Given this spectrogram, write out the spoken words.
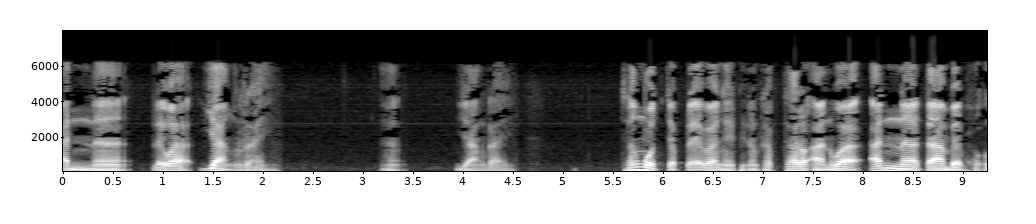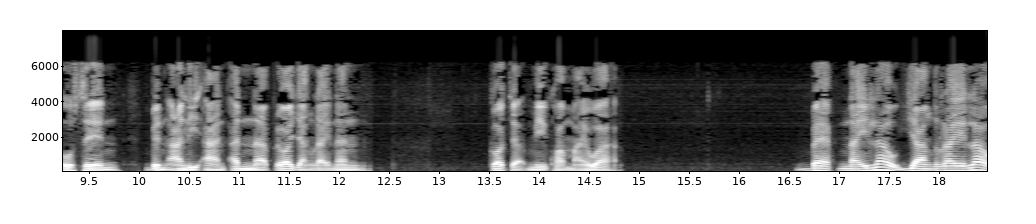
อันนาแปลว่าอย่างไรนะ อย่างไร ทั้งหมดจะแปลว่าไงพี่น้องครับ ถ้าเราอ่านว่า อันนาตามแบบโอเซนเบนอาลีอ่าน อันนาแปลว่าอย่างไรนั้น ก็จะมีความหมายว่า แบบไหนเล่าอย่างไรเล่า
